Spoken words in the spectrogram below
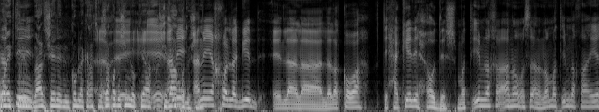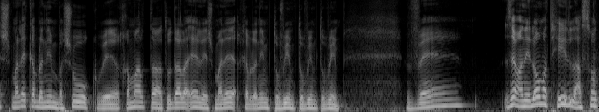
פרויקטים, בעל שלד, במקום לקחת שלושה חודשים, לוקח אה, שבעה חודשים. אני יכול להגיד אה, ללקוח, תחכה לי חודש, מתאים לך, אהלן וסהלן, לא מתאים לך, יש מלא קבלנים בשוק, ואיך אמרת, תודה לאל, יש מלא קבלנים טובים, טובים, טובים. וזהו, אני לא מתחיל לעשות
